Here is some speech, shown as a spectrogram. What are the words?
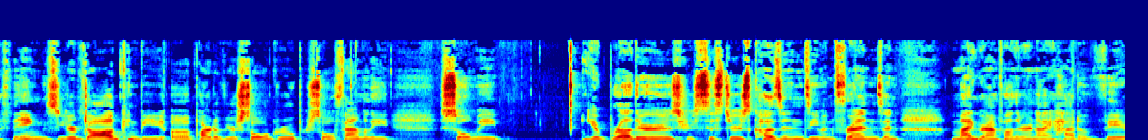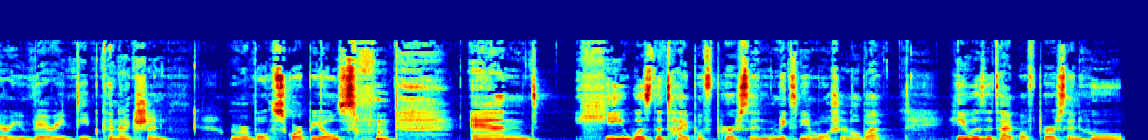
things. Your dog can be a part of your soul group, soul family, soulmate. Your brothers, your sisters, cousins, even friends. And my grandfather and I had a very, very deep connection. We were both Scorpios. and he was the type of person, it makes me emotional, but he was the type of person who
